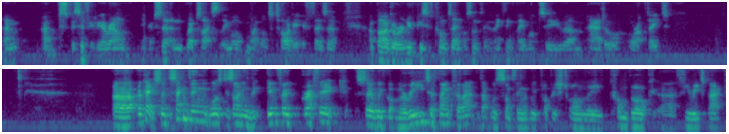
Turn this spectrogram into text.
Um, um, specifically around you know, certain websites that they might, might want to target if there's a, a, bug or a new piece of content or something they think they want to um, add or, or update. Uh, okay, so the second thing was designing the infographic. So we've got Marie to thank for that. That was something that we published on the com blog uh, a few weeks back,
